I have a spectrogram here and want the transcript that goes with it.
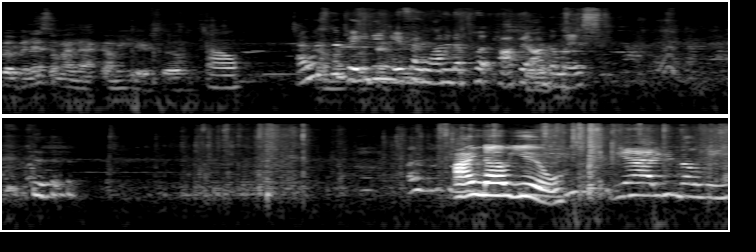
but Vanessa might not come either, so Oh, I was debating if I wanted to put Poppet on the list. I I know you. Yeah, you know me.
